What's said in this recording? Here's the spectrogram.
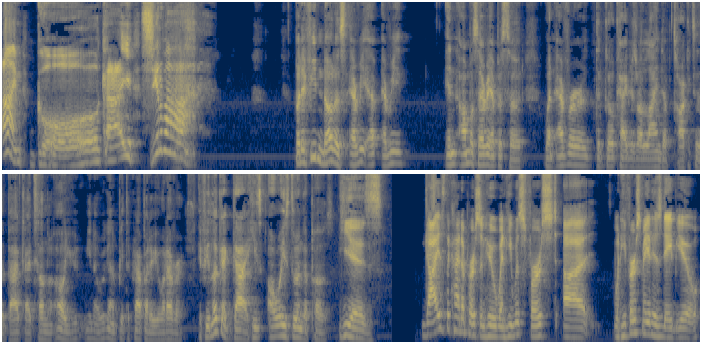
I'm Gokai Silver. But if you notice, every every in almost every episode, whenever the Gokaigers are lined up talking to the bad guy, telling him, "Oh, you you know, we're gonna beat the crap out of you," whatever. If you look at Guy, he's always doing a pose. He is. Guy is the kind of person who, when he was first, uh, when he first made his debut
